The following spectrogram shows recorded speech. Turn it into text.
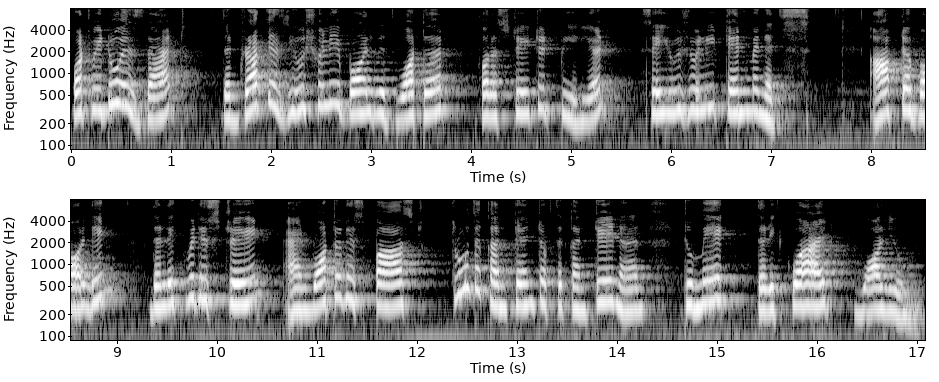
what we do is that the drug is usually boiled with water for a stated period say usually 10 minutes. After boiling the liquid is strained and water is passed through the content of the container to make the required volume.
